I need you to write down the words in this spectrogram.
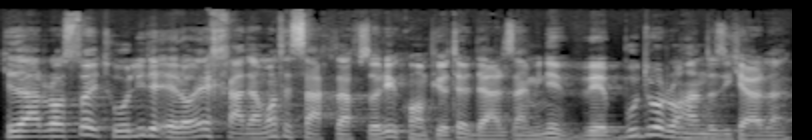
که در راستای تولید ارائه خدمات سخت افزاری کامپیوتر در زمینه وب بود رو راه اندازی کردن.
